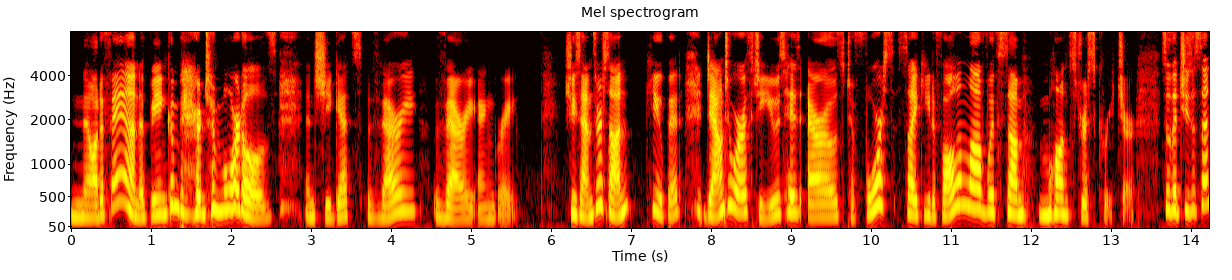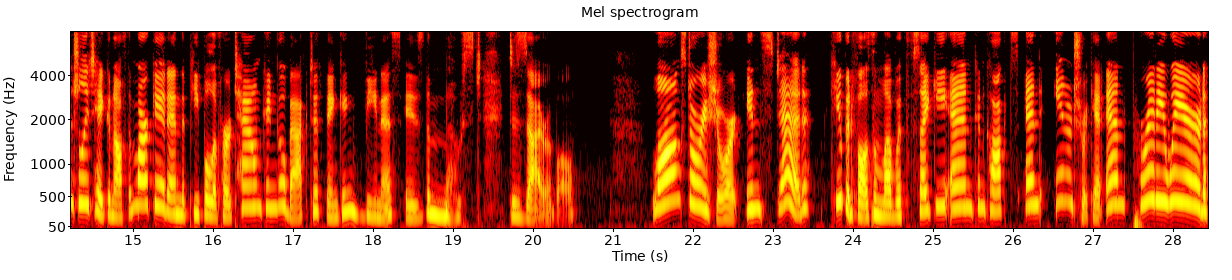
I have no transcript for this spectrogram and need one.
not a fan of being compared to mortals, and she gets very, very angry. She sends her son, Cupid, down to Earth to use his arrows to force Psyche to fall in love with some monstrous creature, so that she's essentially taken off the market and the people of her town can go back to thinking Venus is the most desirable. Long story short, instead, Cupid falls in love with Psyche and concocts an intricate and pretty weird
